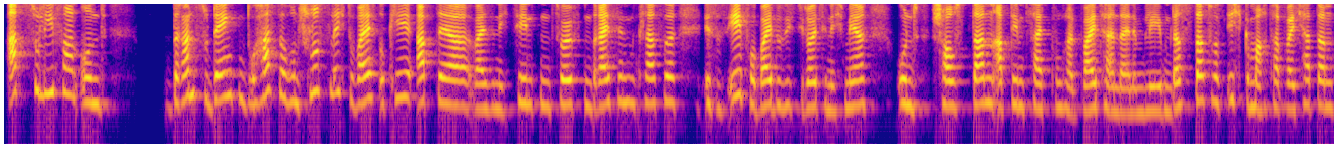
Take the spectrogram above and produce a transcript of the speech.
abzuliefern und dran zu denken, du hast da so ein Schlusslicht, du weißt, okay, ab der, weiß ich nicht, 10., 12., 13. Klasse ist es eh vorbei, du siehst die Leute nicht mehr und schaust dann ab dem Zeitpunkt halt weiter in deinem Leben. Das ist das, was ich gemacht habe, weil ich hatte dann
